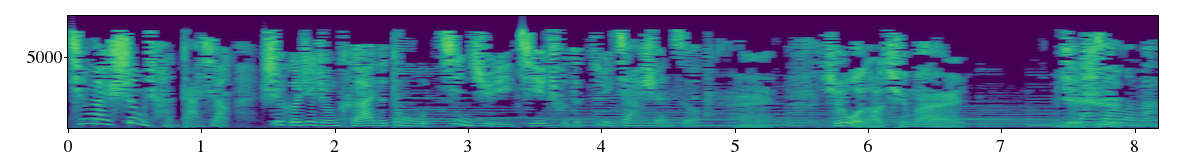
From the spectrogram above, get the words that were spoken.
清迈盛产大象，是和这种可爱的动物近距离接触的最佳选择。哎，其实我到清迈你骑大也是象了吗？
